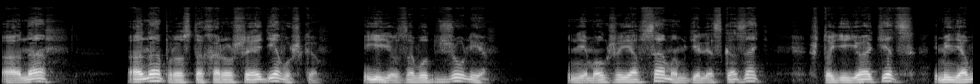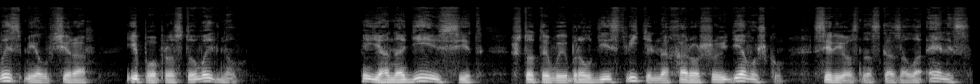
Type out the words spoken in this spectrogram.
«Она? Она просто хорошая девушка. Ее зовут Джулия. Не мог же я в самом деле сказать, что ее отец меня высмеял вчера и попросту выгнал. «Я надеюсь, Сид, что ты выбрал действительно хорошую девушку», — серьезно сказала Элис.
